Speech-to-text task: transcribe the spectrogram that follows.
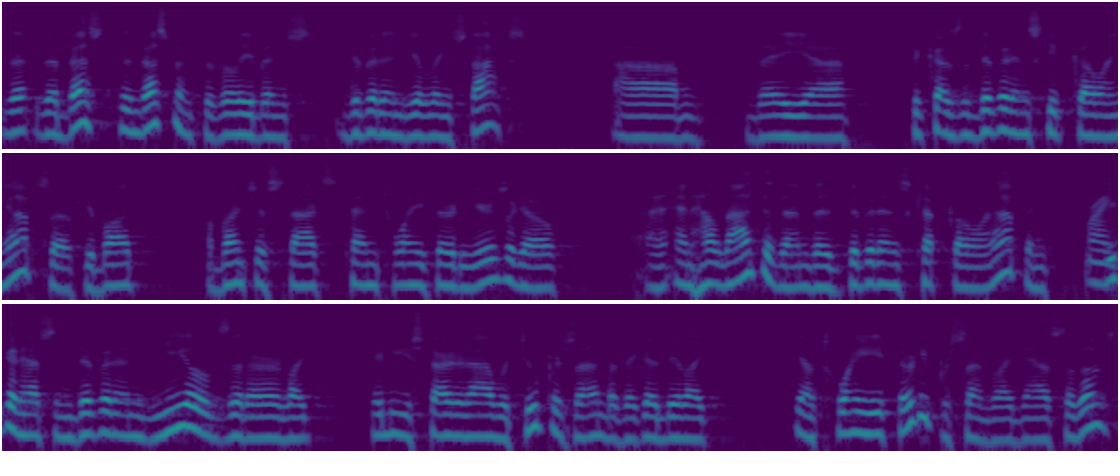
the, the best investments have really been dividend yielding stocks. Um, they, uh, because the dividends keep going up. So if you bought a bunch of stocks 10, 20, 30 years ago and, and held on to them, the dividends kept going up. And you Right. could have some dividend yields that are like maybe you started out with 2%, but they could be like, you know, 20, 30% right now. So those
